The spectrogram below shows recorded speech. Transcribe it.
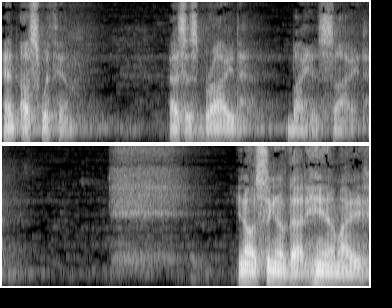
and us with him as his bride by his side. You know, I was thinking of that hymn. I,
